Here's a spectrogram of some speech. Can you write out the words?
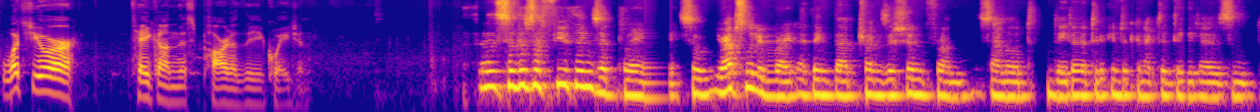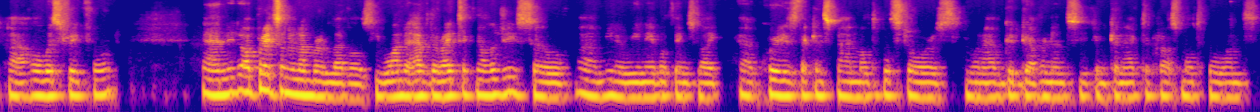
what's your take on this part of the equation? So there's a few things at play. So you're absolutely right. I think that transition from siloed data to interconnected data isn't uh, always straightforward. And it operates on a number of levels. You want to have the right technology. So, um, you know, we enable things like uh, queries that can span multiple stores. You want to have good governance. You can connect across multiple ones.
